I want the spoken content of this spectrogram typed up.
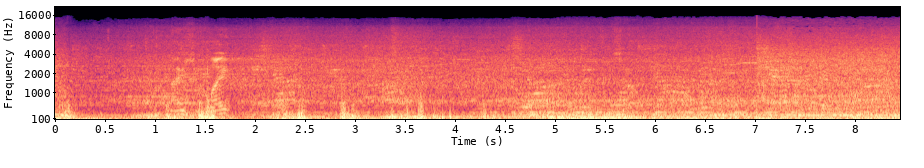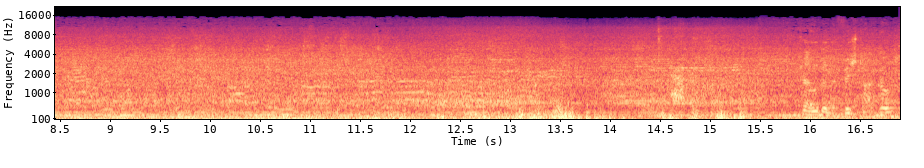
Mm. Nice and light. Bit of the fish tacos.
